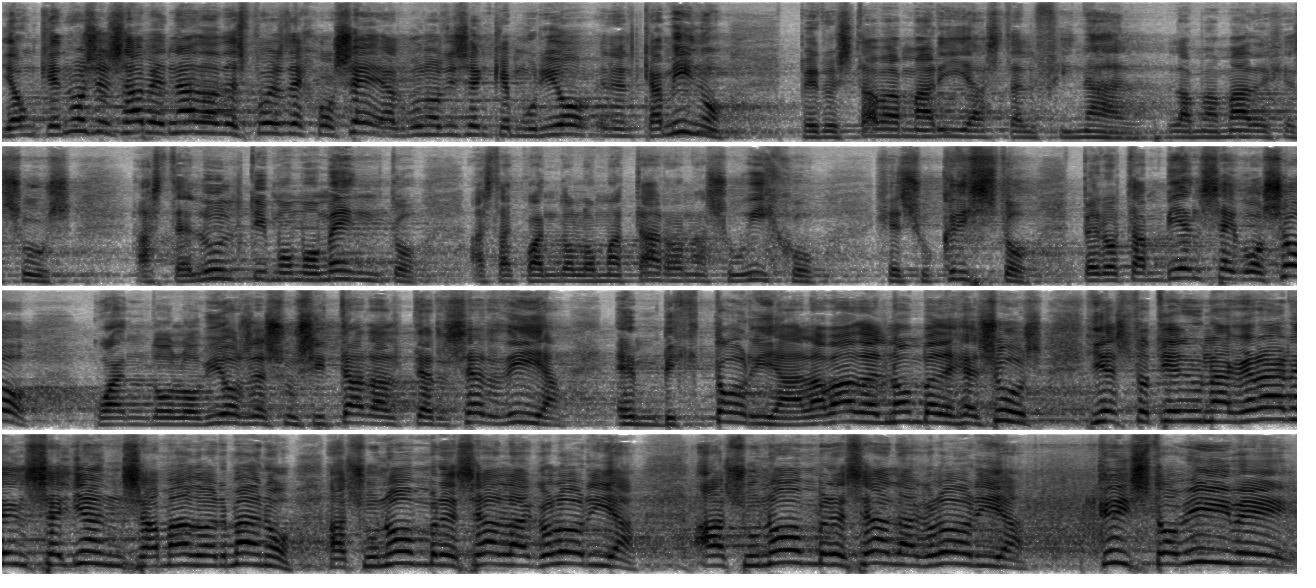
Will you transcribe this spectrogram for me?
Y aunque no se sabe nada después de José, algunos dicen que murió en el camino, pero estaba María hasta el final, la mamá de Jesús, hasta el último momento, hasta cuando lo mataron a su hijo Jesucristo. Pero también se gozó cuando lo vio resucitar al tercer día en victoria. Alabado el nombre de Jesús. Y esto tiene una gran enseñanza, amado hermano. A su nombre sea la gloria, a su nombre sea la gloria. Cristo vive.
